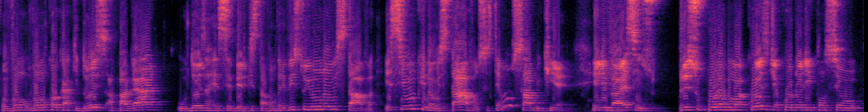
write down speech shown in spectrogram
Vamos, vamos colocar aqui dois a pagar, o dois a receber que estavam previstos e um não estava. Esse um que não estava, o sistema não sabe o que é. Ele vai assim, pressupor alguma coisa de acordo ali com, seu,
